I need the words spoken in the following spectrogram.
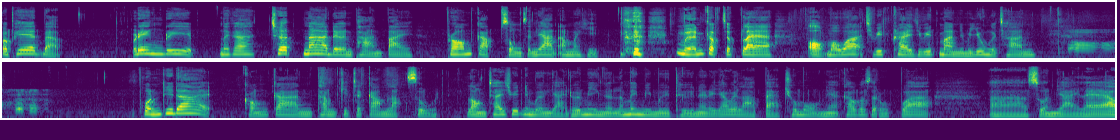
ประเภทแบบเร่งรีบนะคะ เชิดหน้าเดินผ่านไป พร้อมกับส่งสัญญาณอมหิต เหมือนกับจะแปลออกมาว่าชีวิตใครชีวิตมันอย่ามายุ่งกับฉันผลที่ได้ของการทำกิจกรรมหลักสูตร ลองใช้ชีวิตในเมืองใหญ่โดยมีเงิน และไม่มีมือถือในระยะเวลา 8 ชั่วโมงเนี่ยเขาก็สรุปว่าส่วนใหญ่แล้ว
